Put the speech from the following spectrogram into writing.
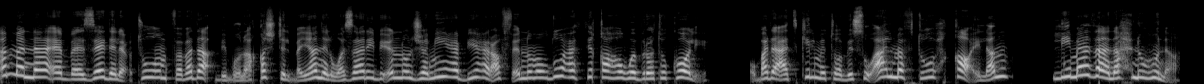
أما النائب زيد العتوم فبدأ بمناقشة البيان الوزاري بأنه الجميع بيعرف أنه موضوع الثقة هو بروتوكولي وبدأت كلمته بسؤال مفتوح قائلا لماذا نحن هنا؟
